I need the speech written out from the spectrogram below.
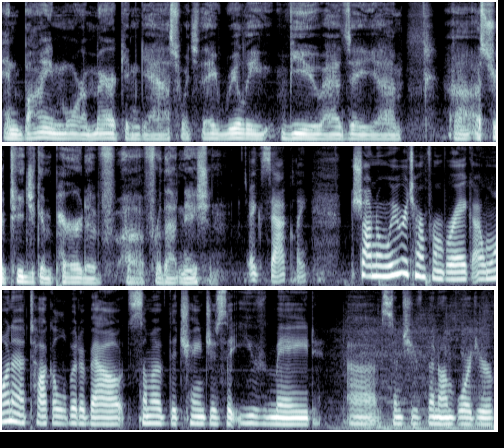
and buying more American gas, which they really view as a, uh, uh, a strategic imperative uh, for that nation. Exactly. Sean, when we return from break, I want to talk a little bit about some of the changes that you've made uh, since you've been on board. You're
